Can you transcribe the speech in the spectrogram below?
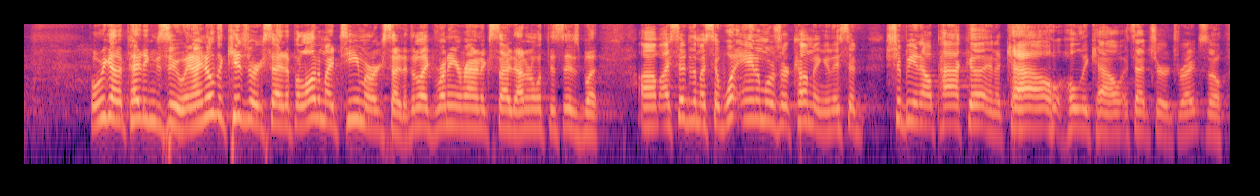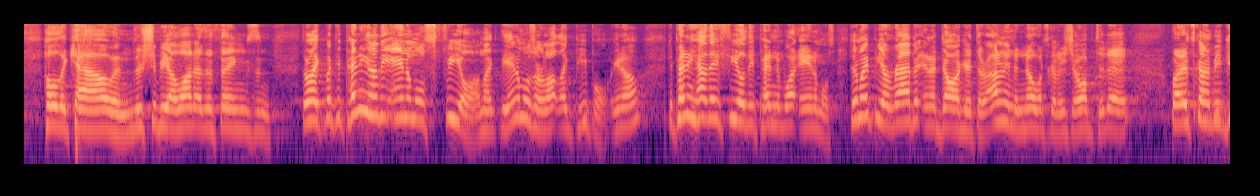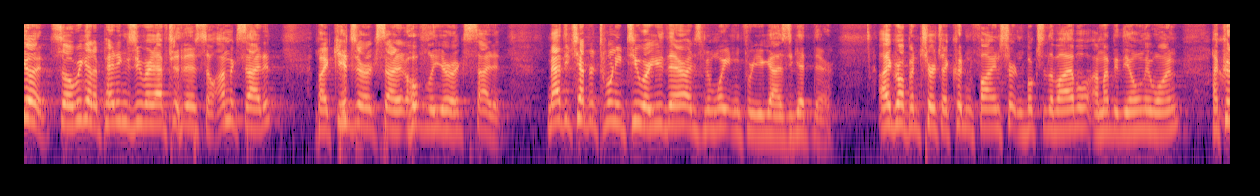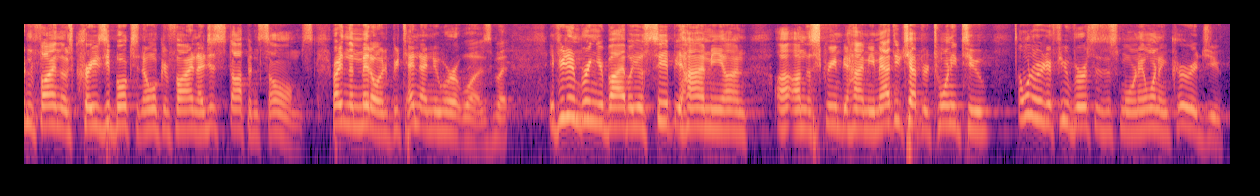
But we got a petting zoo. And I know the kids are excited, but a lot of my team are excited. They're like running around excited. I don't know what this is, but um, I said to them, I said, what animals are coming? And they said, should be an alpaca and a cow. Holy cow. It's at church, right? So, holy cow. And there should be a lot of other things. And they're like, but depending on how the animals feel, I'm like, the animals are a lot like people, you know? Depending how they feel, depending on what animals. There might be a rabbit and a dog out there. I don't even know what's going to show up today, but it's going to be good. So we got a petting zoo right after this, so I'm excited. My kids are excited. Hopefully you're excited. Matthew chapter 22, are you there? I've just been waiting for you guys to get there. I grew up in church. I couldn't find certain books of the Bible. I might be the only one. I couldn't find those crazy books that no one could find. I just stopped in Psalms, right in the middle, and pretend I knew where it was. But if you didn't bring your Bible, you'll see it behind me on, uh, on the screen behind me. Matthew chapter 22. I want to read a few verses this morning. I want to encourage you.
